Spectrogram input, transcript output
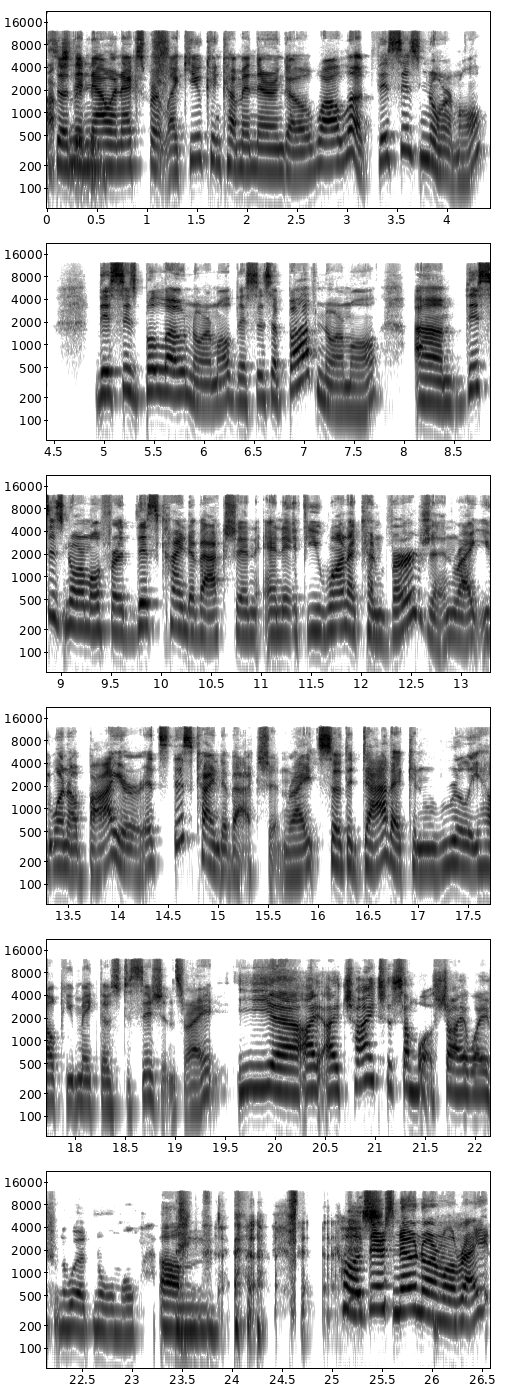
absolutely. so then now an expert like you can come in there and go well look this is normal this is below normal, this is above normal, um, this is normal for this kind of action. And if you want a conversion, right, you want a buyer, it's this kind of action, right? So the data can really help you make those decisions, right? Yeah, I, I try to somewhat shy away from the word normal. Um, because there's no normal, right?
